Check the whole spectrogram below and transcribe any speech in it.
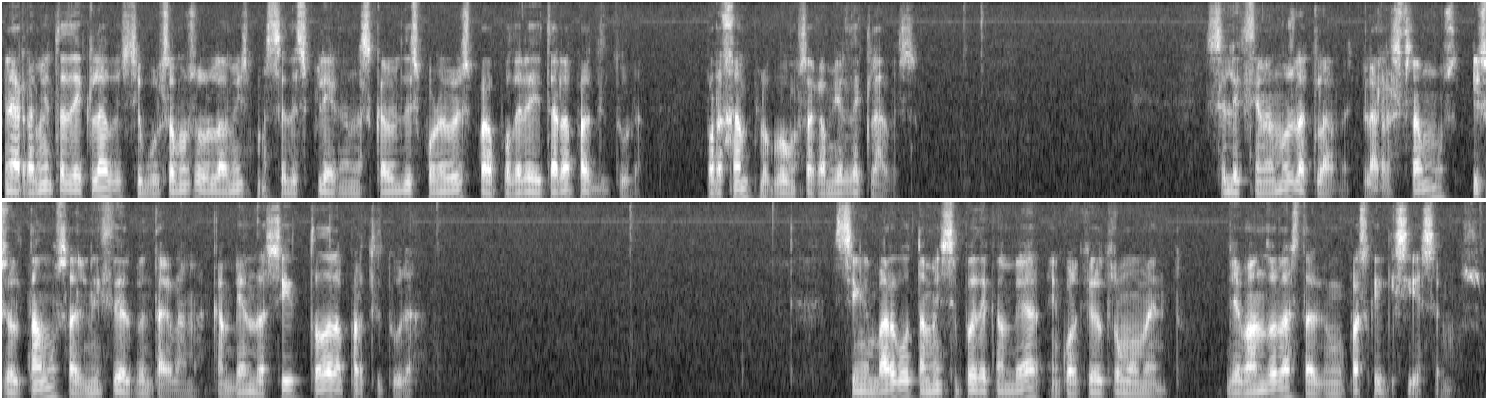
En la herramienta de claves, si pulsamos sobre la misma, se despliegan las claves disponibles para poder editar la partitura. Por ejemplo, vamos a cambiar de claves. Seleccionamos la clave, la arrastramos y soltamos al inicio del pentagrama, cambiando así toda la partitura. Sin embargo, también se puede cambiar en cualquier otro momento, llevándola hasta el compás que quisiésemos.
